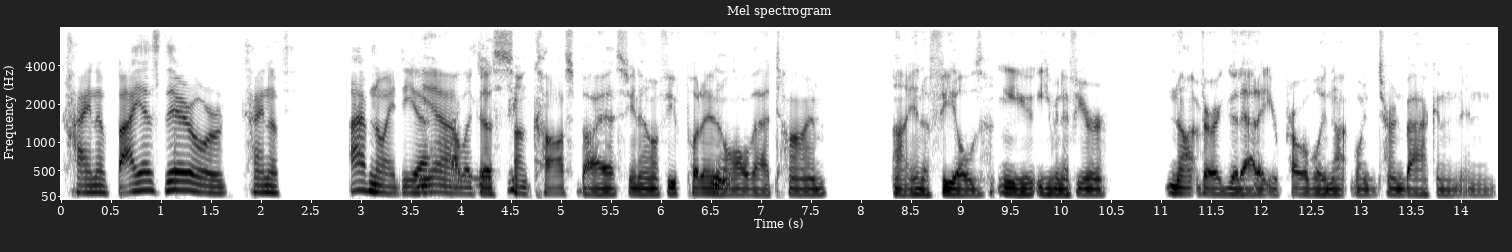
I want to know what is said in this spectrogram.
kind of bias there or kind of, I have no idea. Yeah, like a sunk cost bias. You know, if you've put in Mm. all that time uh, in a field, you, even if you're not very good at it, you're probably not going to turn back and, and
